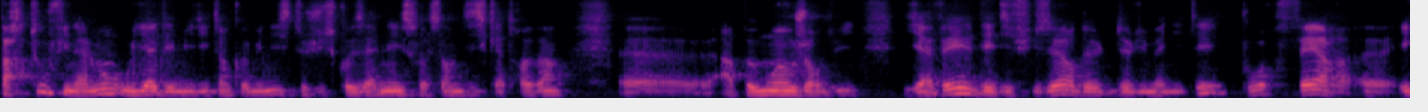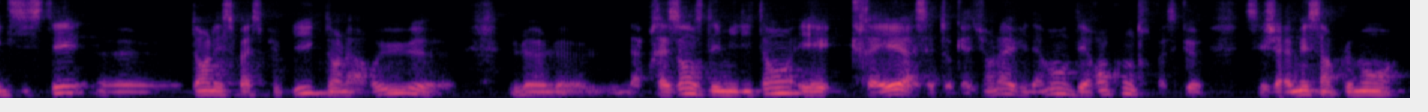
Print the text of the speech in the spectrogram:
partout finalement où il y a des militants communistes jusqu'aux années 70-80, euh, un peu moins aujourd'hui, il y avait des diffuseurs de, l'humanité pour faire exister dans l'espace public, dans la rue, la présence des militants et créer à cette occasion-là évidemment des rencontres parce que c'est jamais simplement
